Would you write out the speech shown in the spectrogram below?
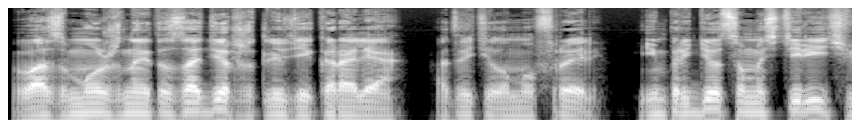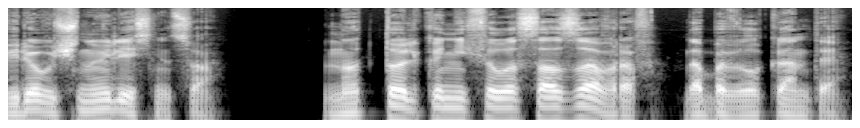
«Возможно, это задержит людей короля», — ответил ему Фрель. «Им придется мастерить веревочную лестницу». «Но только не филосозавров», — добавил Канте.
